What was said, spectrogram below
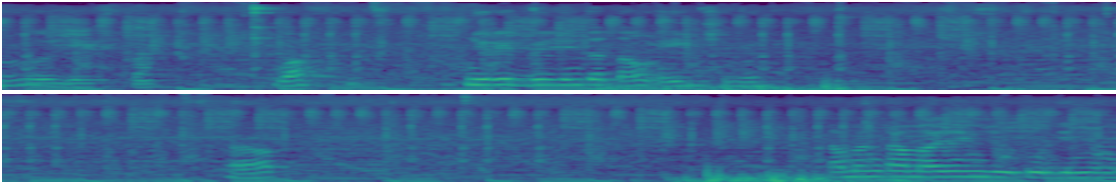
Hmm? Two years pa. Wow. Ni-reveal yung totoong age mo. Sarap. Tamang-tama lang yung luto din yung,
